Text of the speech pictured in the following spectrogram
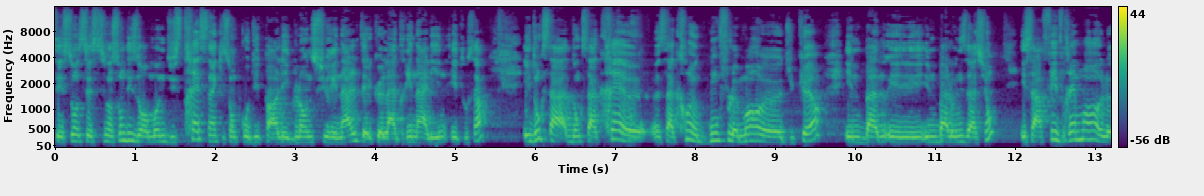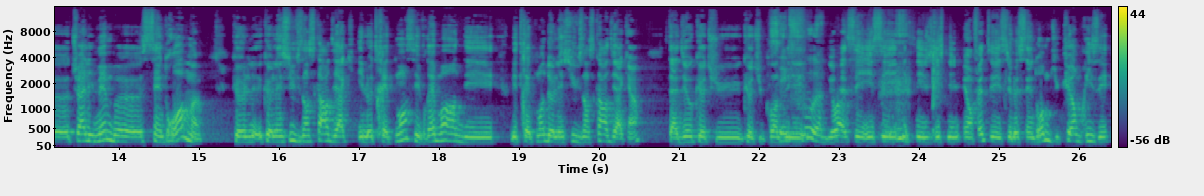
ce sont, ce sont des hormones du stress hein, qui sont produites par les glandes surrénales telles que l'adrénaline et tout ça. Et donc ça, donc ça crée, euh, ça crée un gonflement euh, du cœur et une, et une ballonisation. Et ça fait vraiment, le, tu as les mêmes euh, syndromes que, que l'insuffisance cardiaque. Et le traitement, c'est vraiment des les traitements de l'insuffisance cardiaque. Hein. C'est-à-dire que tu que tu prends des fou. ouais, c'est et c'est en fait c'est le syndrome du cœur brisé.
